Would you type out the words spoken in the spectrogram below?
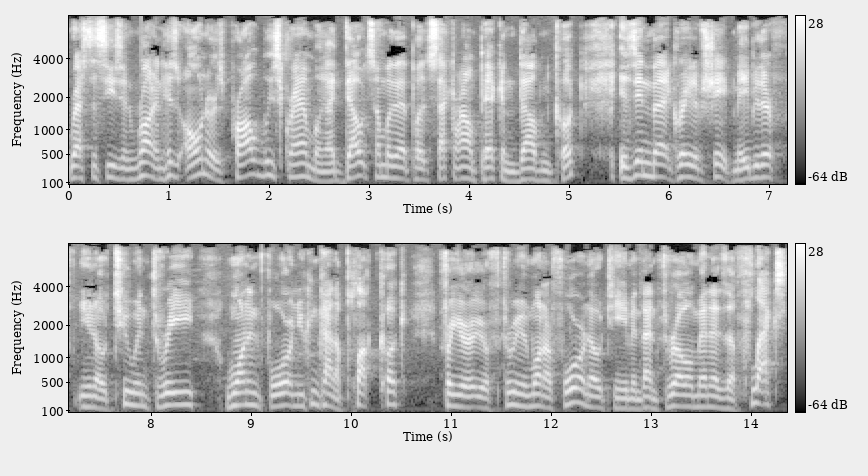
rest of season run. And his owner is probably scrambling. I doubt somebody that put second round pick in Dalvin Cook is in that great of shape. Maybe they're you know two and three, one and four, and you can kind of pluck Cook for your, your three and one or four and O team, and then throw him in as a flex.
